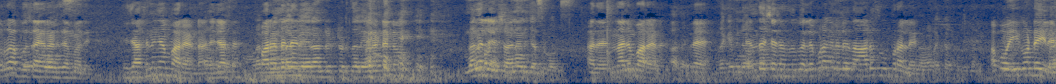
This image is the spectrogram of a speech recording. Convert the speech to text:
ഒരു അബു താഹിർ അടിച്ചാൽ മതി. നിജാസിനെ ഞാൻ പറയണ്ട. നിജാസ് പറയണ്ടല്ലോ. പറയണ്ടല്ലോ. അതെ എന്നാലും പറയണ. അതെ. അല്ലേ? എന്താ വിശേഷം കൊല്ലപ്പുറം അങ്ങനെ നാട് സൂപ്പർ അല്ലേ? അപ്പൊ ഈ കൊണ്ടേയില്ലേ?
